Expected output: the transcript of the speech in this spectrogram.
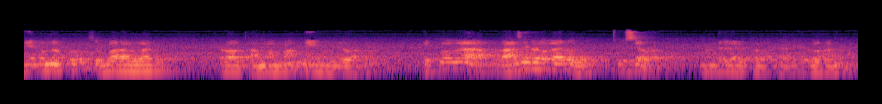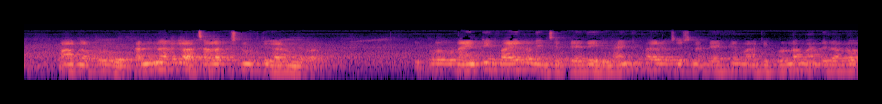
నేను ఉన్నప్పుడు సుబ్బారావు గారు తర్వాత అమ్మమ్మ నేను ఉండేవాడు ఎక్కువగా రాజీరావు గారు చూసేవారు మందిర యొక్క నిర్వహణ. మాకు అప్పుడు కన్వీనర్గా చాలా కృష్ణమూర్తి గారు ఉండేవారు ఇప్పుడు నైంటీ ఫైవ్లో నేను చెప్పేది నైంటీ ఫైవ్లో చూసినట్టయితే మనకి ఇప్పుడున్న మందిరంలో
